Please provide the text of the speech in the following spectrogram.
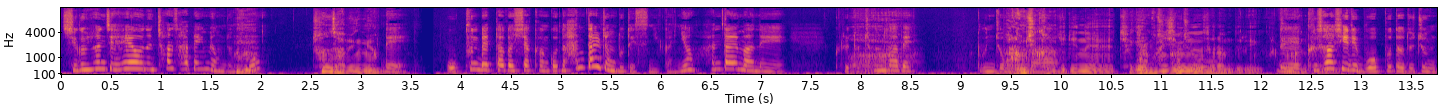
지금 현재 회원은 1,400명 정도? 1,400명? 네. 오픈 베타가 시작한 거는 한 달 정도 됐으니까요. 한 달 만에 그래도 1,400 분 정도가 바람직한 일이네. 책에 관심. 있는 사람들이 그렇게 네. 그 사실이 무엇보다도 좀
